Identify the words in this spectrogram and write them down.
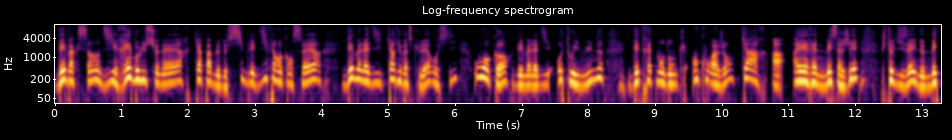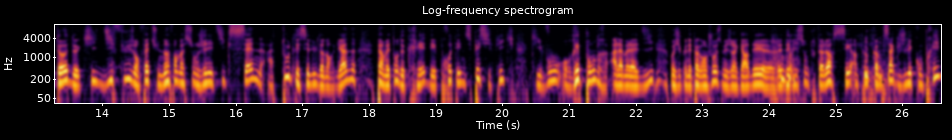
Des vaccins dits révolutionnaires, capables de cibler différents cancers, des maladies cardiovasculaires aussi, ou encore des maladies auto-immunes. Des traitements donc encourageants, car à ARN messager, je te le disais, une méthode qui diffuse en fait une information génétique saine à toutes les cellules d'un organe, permettant de créer des protéines spécifiques qui vont répondre à la maladie. Moi, j'y connais pas grand-chose, mais j'ai regardé euh, la définition tout à l'heure. C'est un peu comme ça que je l'ai compris.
